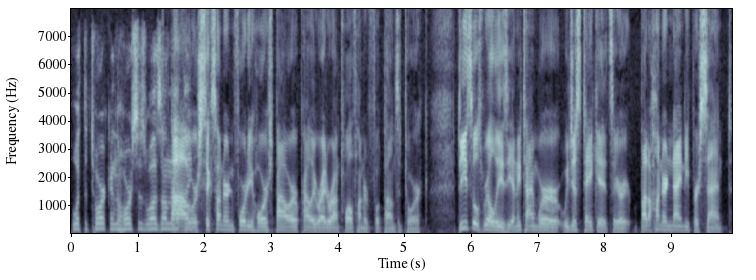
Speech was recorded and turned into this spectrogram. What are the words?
what the torque and the horses was on that Uh, thing? we're 640 horsepower, probably right around 1,200 foot pounds of torque. Diesel's real easy. Anytime we're we just take it, it's about 190 percent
